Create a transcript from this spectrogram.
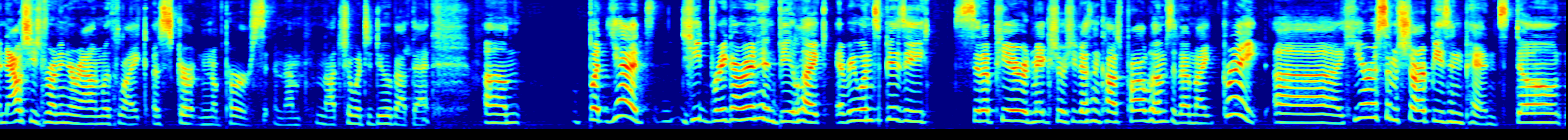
And now she's running around with like a skirt and a purse, and I'm not sure what to do about that. Um, but yeah, he'd bring her in and be like, everyone's busy. Sit up here and make sure she doesn't cause problems. And I'm like, great. Uh, here are some sharpies and pens. Don't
